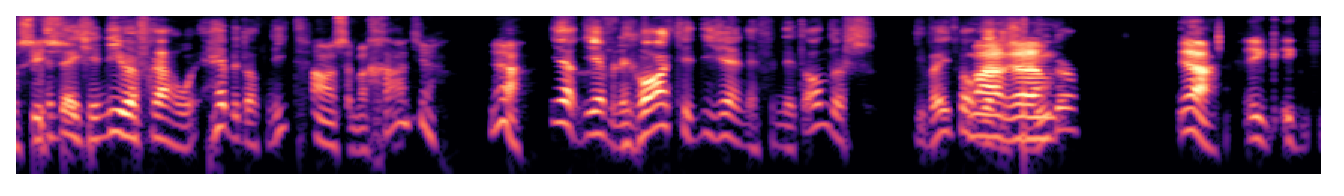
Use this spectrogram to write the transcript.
En Precies. deze nieuwe vrouwen hebben dat niet. Ah, ze hebben een gaatje. Ja. Ja, die hebben een gaatje. Die zijn even net anders. Je weet wel, Maar, dat ehm, moeder. Ja, ik, ik,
